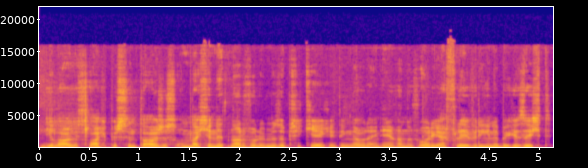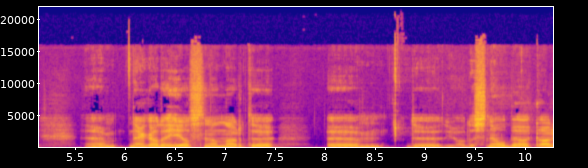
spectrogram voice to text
die lage slagpercentages, omdat je net naar volumes hebt gekeken, ik denk dat we dat in een van de vorige afleveringen hebben gezegd, um, dan gaat je heel snel naar de, um, de, ja, de snel bij elkaar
